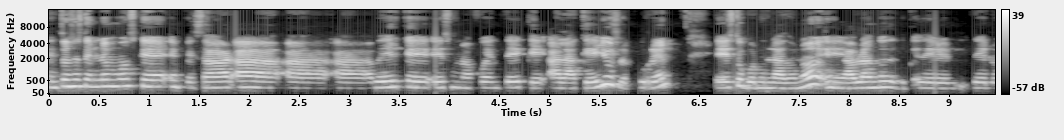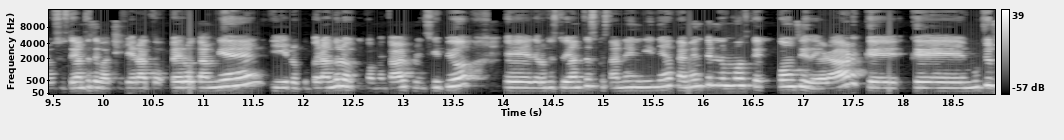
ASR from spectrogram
Entonces tenemos que empezar a, a, a ver que es una fuente que, a la que ellos recurren esto por un lado, ¿no? Eh, hablando de, de, los estudiantes de bachillerato, pero también, y recuperando lo que comentaba al principio, eh, de los estudiantes que están en línea, también tenemos que considerar que, que muchos,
